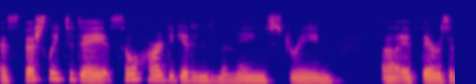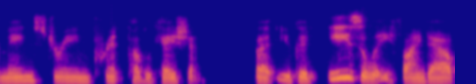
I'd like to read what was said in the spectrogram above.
especially today it's so hard to get into the mainstream uh, if there's a mainstream print publication but you could easily find out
